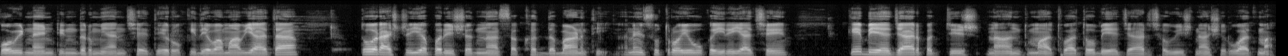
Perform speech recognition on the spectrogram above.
કોવિડ નાઇન્ટીન દરમિયાન છે તે રોકી દેવામાં આવ્યા હતા, તો રાષ્ટ્રીય પરિષદના સખત દબાણથી અને સૂત્રો એવું કહી રહ્યા છે કે બે હજાર પચીસના અંતમાં અથવા તો બે હજાર છવ્વીસના શરૂઆતમાં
